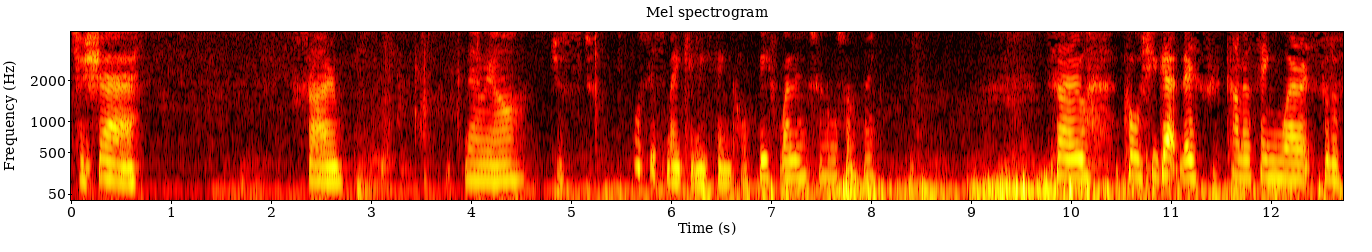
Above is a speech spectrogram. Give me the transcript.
to share. So there we are, just, what's this making me think of? Beef Wellington or something? So of course you get this kind of thing where it's sort of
